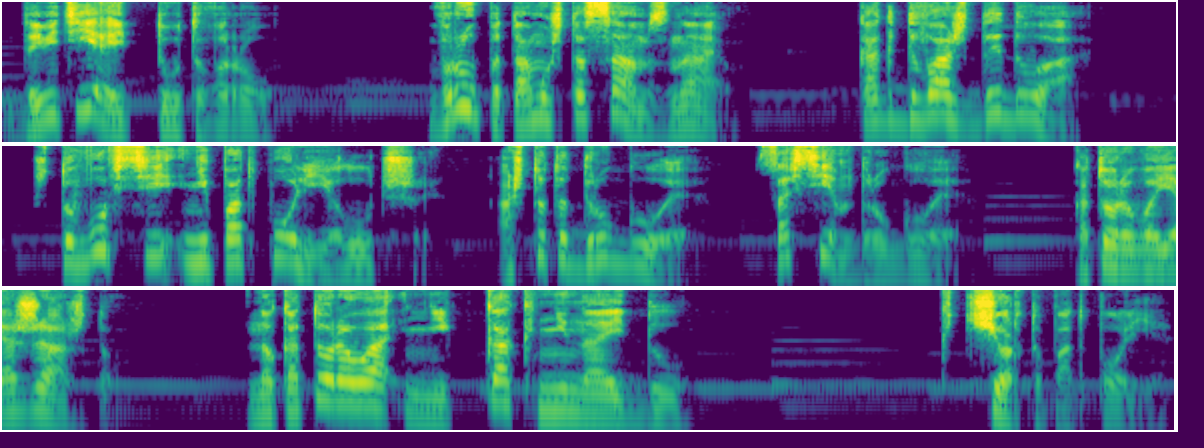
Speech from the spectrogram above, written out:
да ведь я и тут вру. Вру, потому что сам знаю, как дважды два, что вовсе не подполье лучше, а что-то другое, совсем другое, которого я жажду, но которого никак не найду. К черту подполье!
